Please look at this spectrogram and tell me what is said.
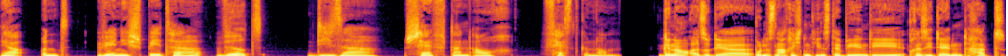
Ja, und wenig später wird dieser Chef dann auch festgenommen. Genau, also der Bundesnachrichtendienst, der BND-Präsident hat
